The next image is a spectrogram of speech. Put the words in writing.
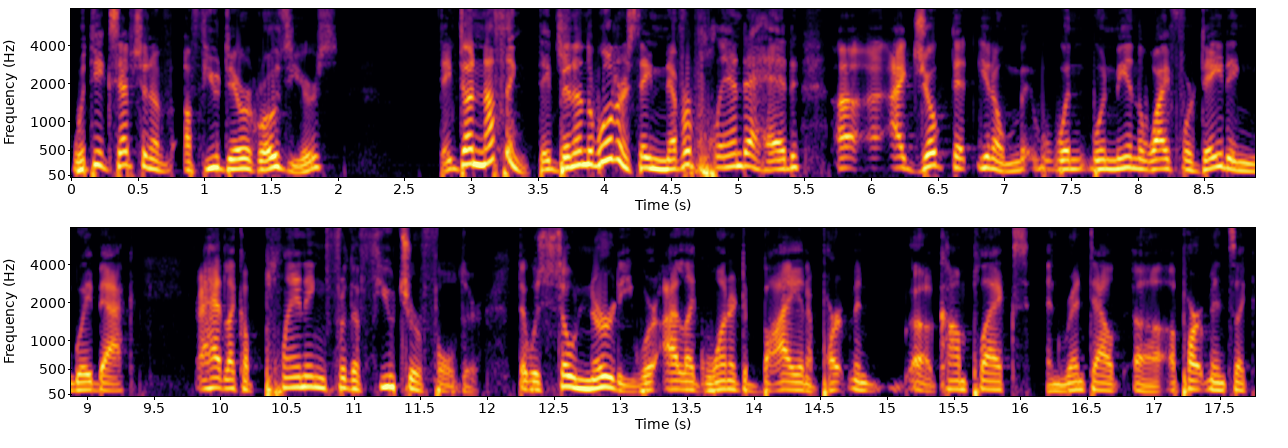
With the exception of a few Derrick Rose years they've done nothing. They've been in the wilderness. They never planned ahead. Uh, i joked that you know when when me and the wife were dating way back I had like a planning for the future folder that was so nerdy where I like wanted to buy an apartment uh, complex and rent out uh, apartments. Like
